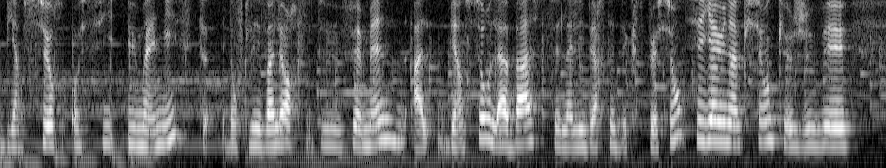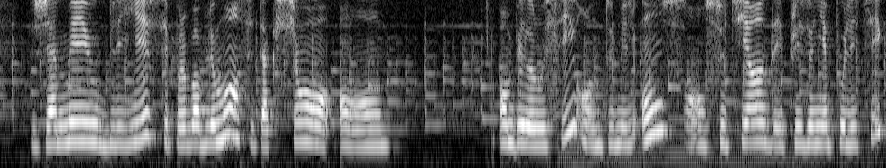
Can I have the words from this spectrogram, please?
bien sûr aussi humaniste. Donc les valeurs de féminines, bien sûr, la base, c'est la liberté d'expression. S'il y a une action que je vais jamais oublier, c'est probablement cette action en, en Biélorussie en 2011, en soutien des prisonniers politiques.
